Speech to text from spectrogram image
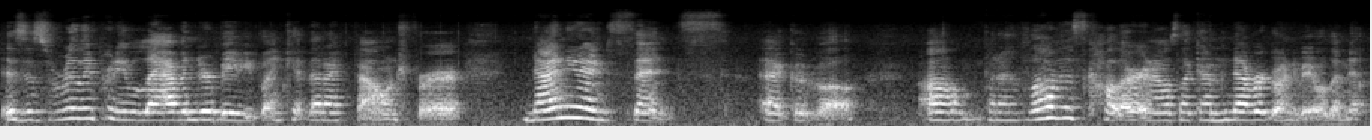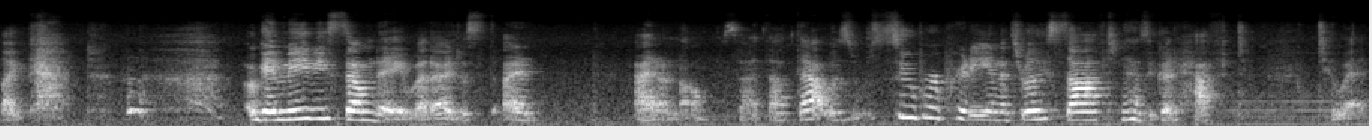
is this really pretty lavender baby blanket that I found for 99 cents at Goodwill. Um, but I love this color, and I was like, I'm never going to be able to knit like that. Okay, maybe someday, but I just, I, I don't know. So I thought that was super pretty and it's really soft and has a good heft to it.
